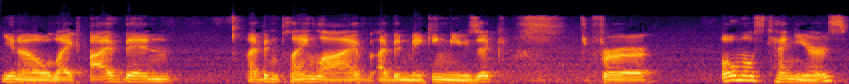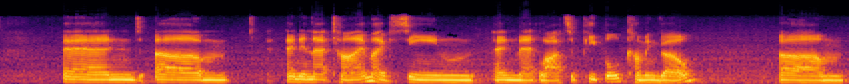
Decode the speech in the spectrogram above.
you know like i've been i've been playing live. I've been making music for almost 10 years. And um, and in that time i've seen and met lots of people come and go. Um,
